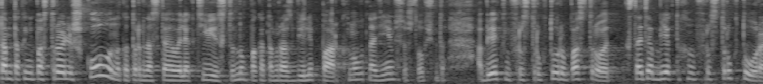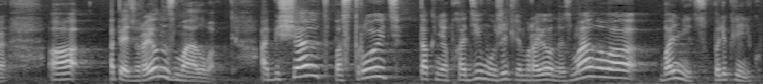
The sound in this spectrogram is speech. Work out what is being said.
там так и не построили школу, на которой настаивали активисты, ну, пока там разбили парк. Ну, вот надеемся, что, в общем-то, объект инфраструктуры построят. Кстати, объектах инфраструктуры. А, опять же, район Измайлова обещают построить так необходимую жителям района Измайлова больницу, поликлинику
